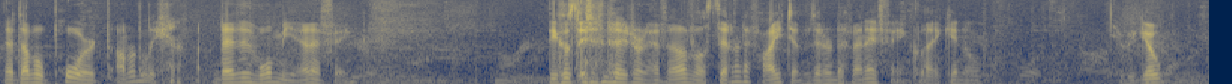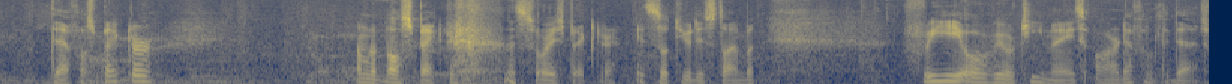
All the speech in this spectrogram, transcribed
The double port, I don't honestly, that didn't want me anything. Because they, they don't have levels, they don't have items, they don't have anything, like, you know. Here we go. Death of Spectre. I'm not, not Spectre, sorry Spectre, it's not you this time, but three of your teammates are definitely dead.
